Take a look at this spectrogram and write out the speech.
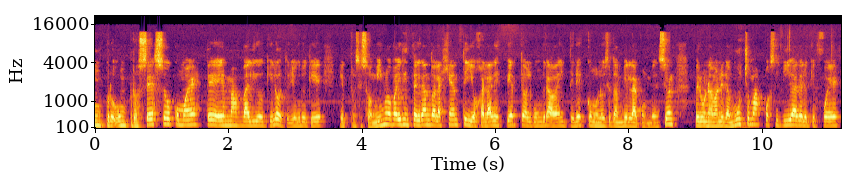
un, proceso como este es más válido que el otro. Yo creo que el proceso mismo va a ir integrando a la gente y ojalá despierte algún grado de interés como lo hizo también la convención, pero de una manera mucho más positiva de lo que fue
